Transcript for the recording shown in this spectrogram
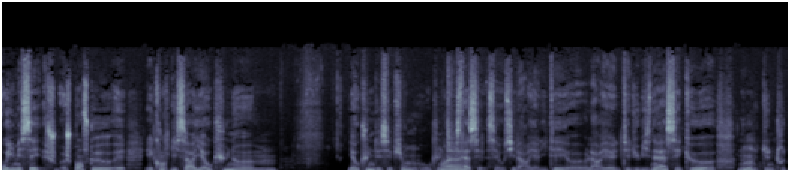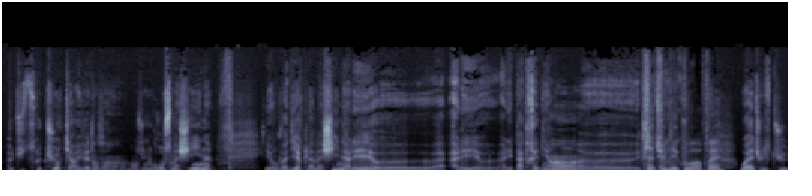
oui, mais c'est, je, je pense que, et, et quand je dis ça, il y a aucune, euh, il y a aucune déception, aucune Ouais, tristesse. C'est- C'est aussi la réalité, euh, la réalité du business, c'est que euh, nous, on était une toute petite structure qui arrivait dans un, dans une grosse machine, et on va dire que la machine allait, euh, allait, euh, allait pas très bien. Euh, et puis, Ça, tu bah, le découvres après? Ouais, tu, le- tu,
